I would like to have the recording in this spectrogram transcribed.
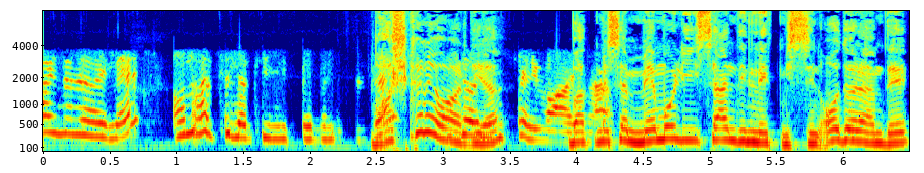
Aynen öyle. Onu hatırlatayım istedim size. Başka ne vardı Böyle ya? Şey vardı. Bak mesela Memoli'yi sen dinletmişsin o dönemde.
